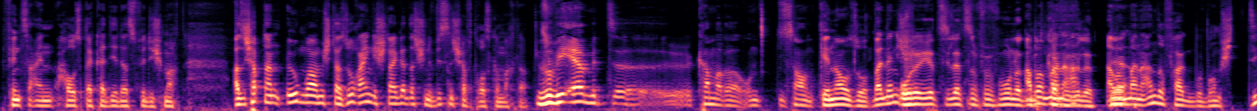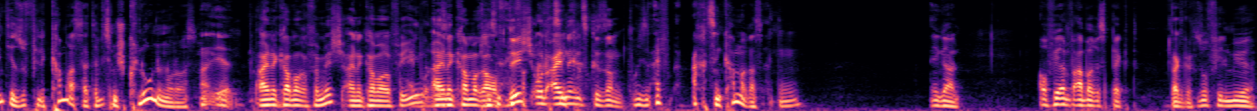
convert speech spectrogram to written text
Findest du einen Hausbäcker, der das für dich macht? Also ich habe dann irgendwann mich da so reingesteigert, dass ich eine Wissenschaft draus gemacht habe. So wie er mit äh, Kamera und Sound. Genau so, weil wenn ich Oder jetzt die letzten fünf Monate aber mit meine, Kaffeewille. aber Ja. meine andere Frage, warum sind hier so viele Kameras, Alter? Willst du mich klonen oder was? Ah. Eine Kamera für mich, eine Kamera für ihn, Bruder, eine sind- Kamera auf dich und 18 eine Ka- insgesamt. Bro, die sind einfach 18 Kameras, Alter. Mhm. Egal. Auf jeden Fall aber Respekt. Danke. So viel Mühe.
